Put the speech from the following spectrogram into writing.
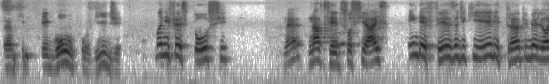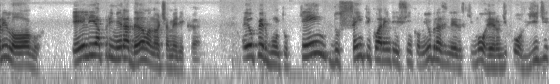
Trump que pegou o Covid, manifestou-se né, nas redes sociais em defesa de que ele, Trump, melhore logo. Ele e a primeira-dama norte-americana. Aí eu pergunto, quem dos 145 mil brasileiros que morreram de Covid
